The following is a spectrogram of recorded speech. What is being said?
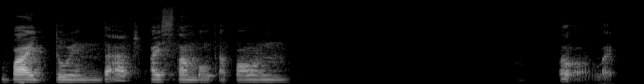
by doing that, I stumbled upon. Well, like,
